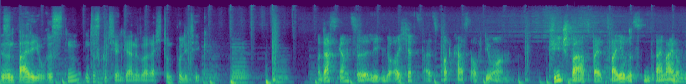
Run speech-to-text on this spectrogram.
Wir sind beide Juristen und diskutieren gerne über Recht und Politik. Und das Ganze legen wir euch jetzt als Podcast auf die Ohren. Viel Spaß bei zwei Juristen, drei Meinungen.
